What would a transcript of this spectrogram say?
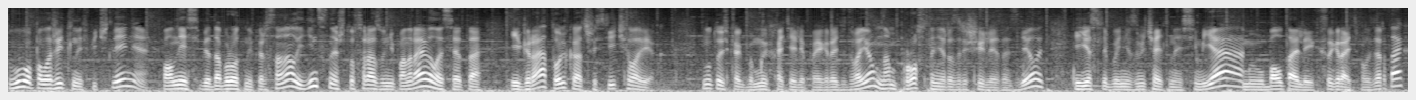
сугубо положительные впечатления, вполне себе добротный персонал. Единственное, что сразу не понравилось, это игра только от 6 человек. Ну, то есть, как бы мы хотели поиграть вдвоем, нам просто не разрешили это сделать. И если бы не замечательная семья, мы уболтали их сыграть в лазертаг.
